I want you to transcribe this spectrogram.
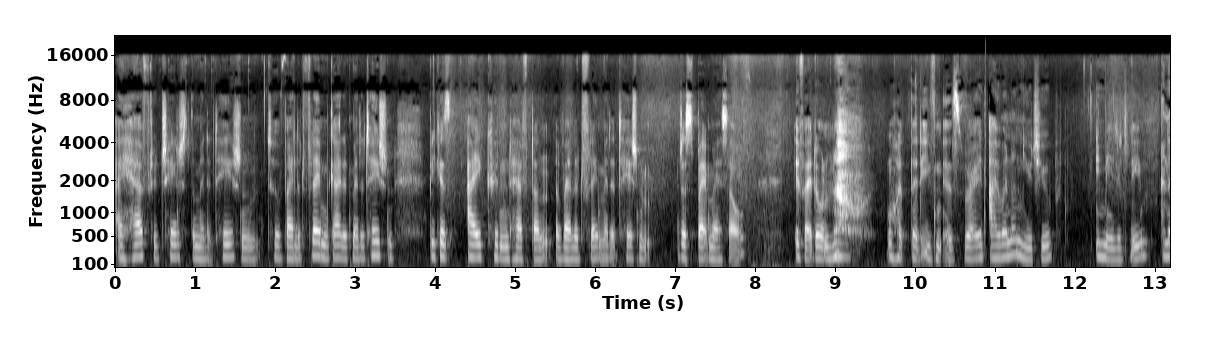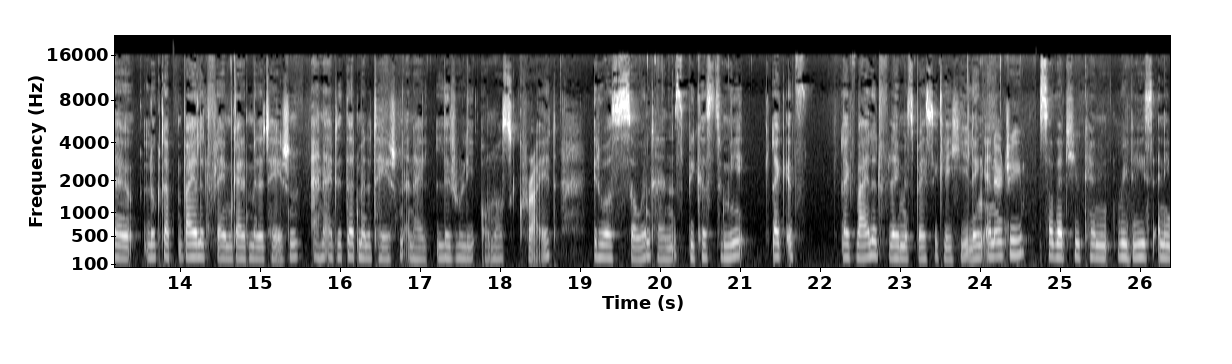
I have to change the meditation to a violet flame guided meditation because I couldn't have done a violet flame meditation just by myself if I don't know what that even is, right? I went on YouTube immediately and I looked up violet flame guided meditation and I did that meditation and I literally almost cried. It was so intense because to me, like, it's like violet flame is basically healing energy so that you can release any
